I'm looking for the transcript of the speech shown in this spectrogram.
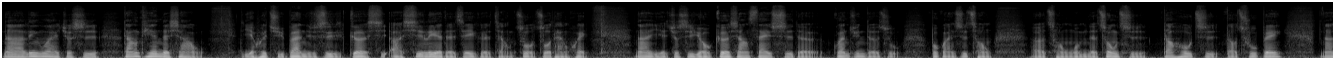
那另外就是当天的下午也会举办，就是各系啊系列的这个讲座座谈会。那也就是由各项赛事的冠军得主，不管是从呃从我们的种植到后置到出杯，那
